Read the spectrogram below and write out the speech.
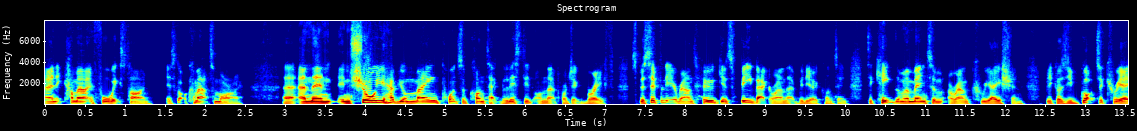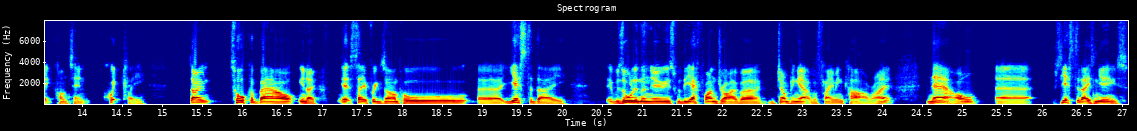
and it come out in four weeks' time. It's got to come out tomorrow. Uh, and then ensure you have your main points of contact listed on that project brief, specifically around who gives feedback around that video content to keep the momentum around creation, because you've got to create content quickly. Don't talk about, you know, let's say, for example, uh, yesterday, it was all in the news with the F1 driver jumping out of a flaming car, right? Now, uh, yesterday's news.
